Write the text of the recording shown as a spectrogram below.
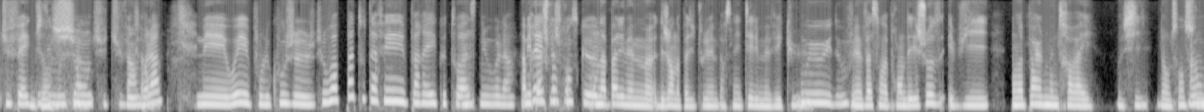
tu fais avec tes Bien émotions tu tu vas voilà mais oui pour le coup je le vois pas tout à fait pareil que toi à Mm. ce niveau là Après, mais parce que je pense que on n'a pas les mêmes. Déjà, on n'a pas du tout les mêmes personnalités, les mêmes vécus. oui oui de ouf les mêmes façons d'appréhender les choses et puis on n'a pas le même travail aussi dans le sens Ah où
